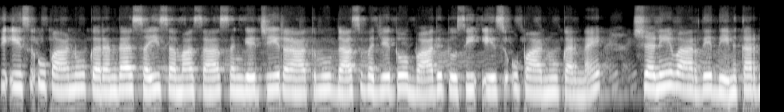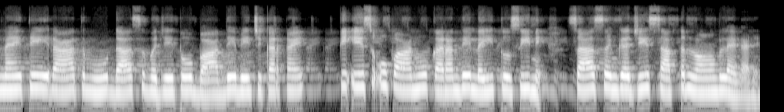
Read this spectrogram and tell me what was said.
ਤੇ ਇਸ ਉਪਾਅ ਨੂੰ ਕਰਨ ਦਾ ਸਹੀ ਸਮਾਂ ਸਾਧ ਸੰਗਤ ਜੀ ਰਾਤ ਨੂੰ 10 ਵਜੇ ਤੋਂ ਬਾਅਦ ਤੁਸੀਂ ਇਸ ਉਪਾਅ ਨੂੰ ਕਰਨਾ ਹੈ। ਸ਼ਨੀਵਾਰ ਦੇ ਦਿਨ ਕਰਨਾ ਹੈ ਤੇ ਰਾਤ ਨੂੰ 10 ਵਜੇ ਤੋਂ ਬਾਅਦ ਦੇ ਵਿੱਚ ਕਰਨਾ ਹੈ। ਤੇ ਇਸ ਉਪਾਅ ਨੂੰ ਕਰਨ ਦੇ ਲਈ ਤੁਸੀਂ ਨੇ ਸਾਧ ਸੰਗਤ ਜੀ ਸੱਤ ਲੌਂਗ ਲੈਣਾ ਨੇ।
